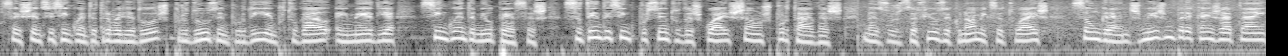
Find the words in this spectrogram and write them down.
650 trabalhadores produzem por dia em Portugal, em média, 50 mil peças, 75% das quais são exportadas. Mas os desafios económicos atuais são grandes, mesmo para quem já tem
